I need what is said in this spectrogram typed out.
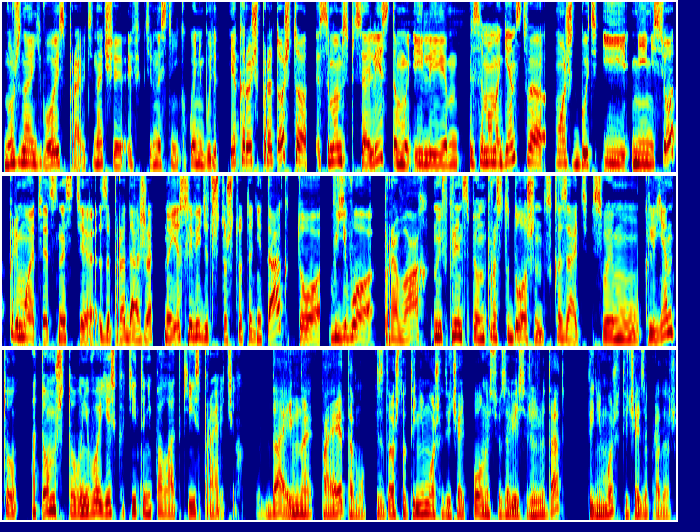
Нужно его исправить, иначе эффективности никакой не будет. Я, короче, про то, что SMM-специалистом или SMM-агентство, может быть, и не несет прямой ответственности за продажи, но если видит, что что-то не так, то в его правах, ну и, в принципе, он просто должен сказать своему клиенту о том, что у него есть какие-то неполадки и исправить их. Да, именно поэтому, из-за того, что ты не можешь отвечать полностью за весь результат, ты не можешь отвечать за продажи.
